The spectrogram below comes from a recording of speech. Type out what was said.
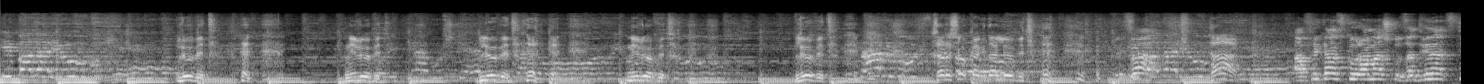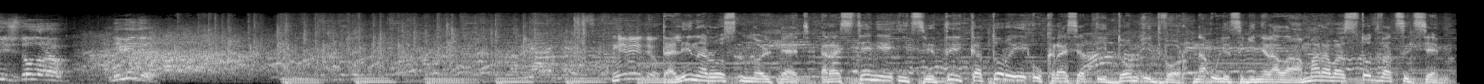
и подарю букет Любит. Не любит. Любит. Не любит. Любит. Хорошо, когда любит. Иван, А, африканскую ромашку за 12 тысяч долларов не видел? не видел. Долина Рос 05. Растения и цветы, которые украсят и дом, и двор. На улице генерала Амарова, 127.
